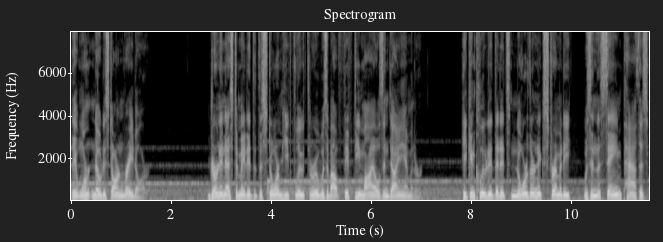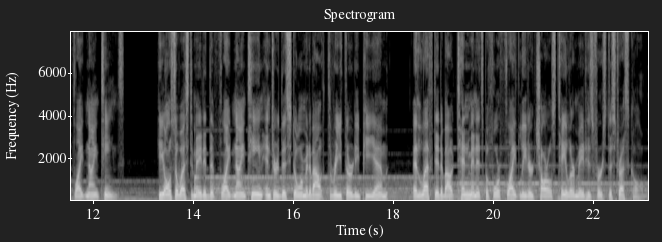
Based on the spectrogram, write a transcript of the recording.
they weren't noticed on radar. Gernon estimated that the storm he flew through was about 50 miles in diameter. He concluded that its northern extremity was in the same path as Flight 19's. He also estimated that Flight 19 entered this storm at about 3:30 p.m. and left it about 10 minutes before flight leader Charles Taylor made his first distress call.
